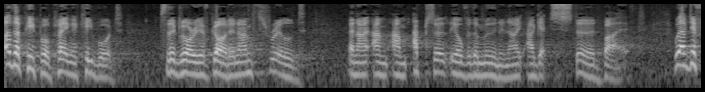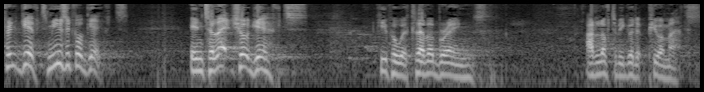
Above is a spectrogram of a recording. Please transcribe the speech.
other people playing a keyboard to the glory of God, and I'm thrilled. And I, am I'm, I'm absolutely over the moon, and I, I get stirred by it. We have different gifts musical gifts, intellectual gifts, people with clever brains. I'd love to be good at pure maths.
